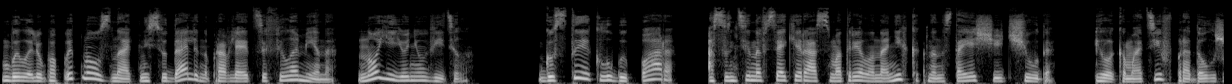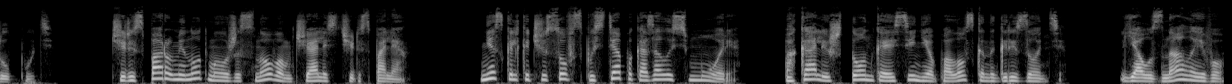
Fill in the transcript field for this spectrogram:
Было любопытно узнать, не сюда ли направляется Филомена, но ее не увидела. Густые клубы пара, а Сантина всякий раз смотрела на них, как на настоящее чудо, и локомотив продолжил путь. Через пару минут мы уже снова мчались через поля. Несколько часов спустя показалось море, пока лишь тонкая синяя полоска на горизонте. Я узнала его,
